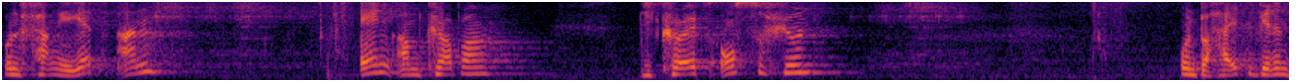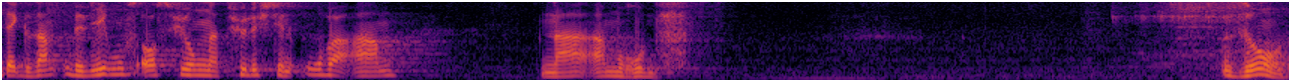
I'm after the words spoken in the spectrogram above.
und fange jetzt an, eng am Körper die Curls auszuführen und behalte während der gesamten Bewegungsausführung natürlich den Oberarm nah am Rumpf. So,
